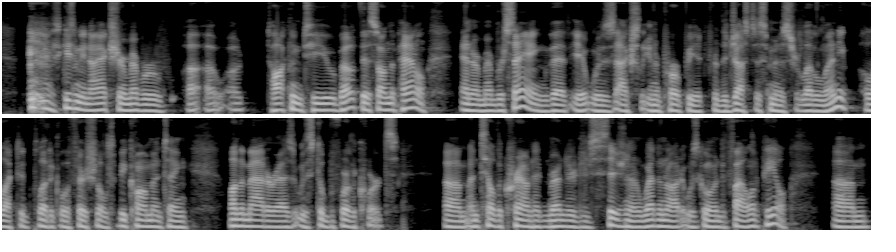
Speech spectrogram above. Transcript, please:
Excuse me, and I actually remember uh, uh, talking to you about this on the panel, and I remember saying that it was actually inappropriate for the Justice Minister, let alone any elected political official, to be commenting on the matter as it was still before the courts um, until the Crown had rendered a decision on whether or not it was going to file an appeal. Um,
